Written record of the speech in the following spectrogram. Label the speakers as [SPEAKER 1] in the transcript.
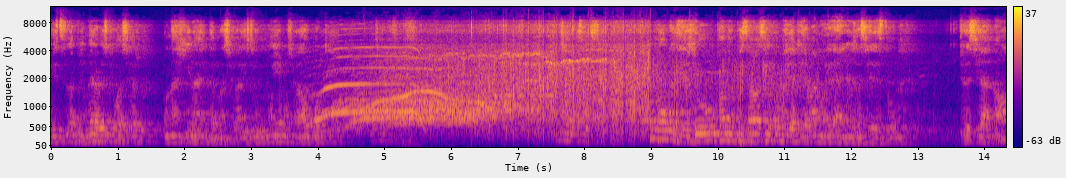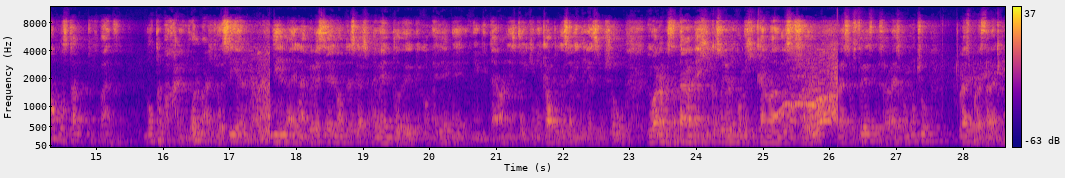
[SPEAKER 1] Y esta es la primera vez que voy a hacer una gira internacional y estoy muy emocionado porque... Muchas gracias. Muchas gracias. No puedo creer, yo cuando empezaba a hacer comedia, que lleva nueve años de hacer esto, yo decía, no, pues, tal, pues no trabajar en Walmart, yo decía. Un día en la BBC de Londres que hace un evento de, de comedia y me, me invitaron estoy aquí, me cago porque es en inglés un show. Y voy a representar a México, soy el único mexicano dando ese show. Gracias a ustedes, les agradezco mucho. Gracias por estar aquí.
